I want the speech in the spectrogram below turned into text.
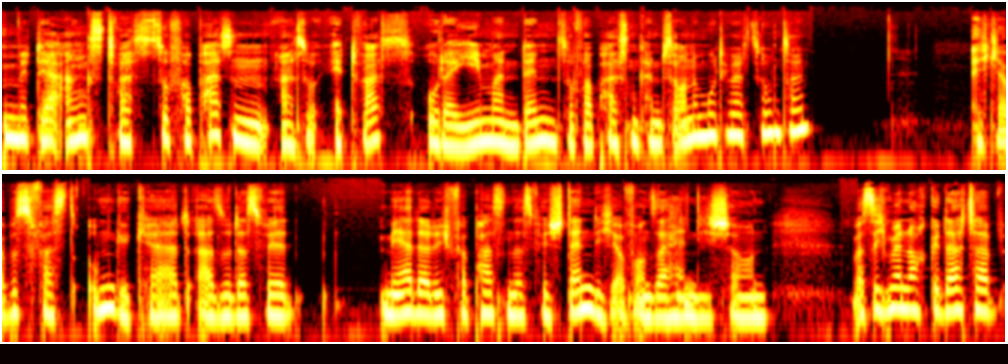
mit der Angst, was zu verpassen, also etwas oder jemanden zu verpassen, kann das auch eine Motivation sein? Ich glaube, es ist fast umgekehrt. Also, dass wir mehr dadurch verpassen, dass wir ständig auf unser Handy schauen. Was ich mir noch gedacht habe,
